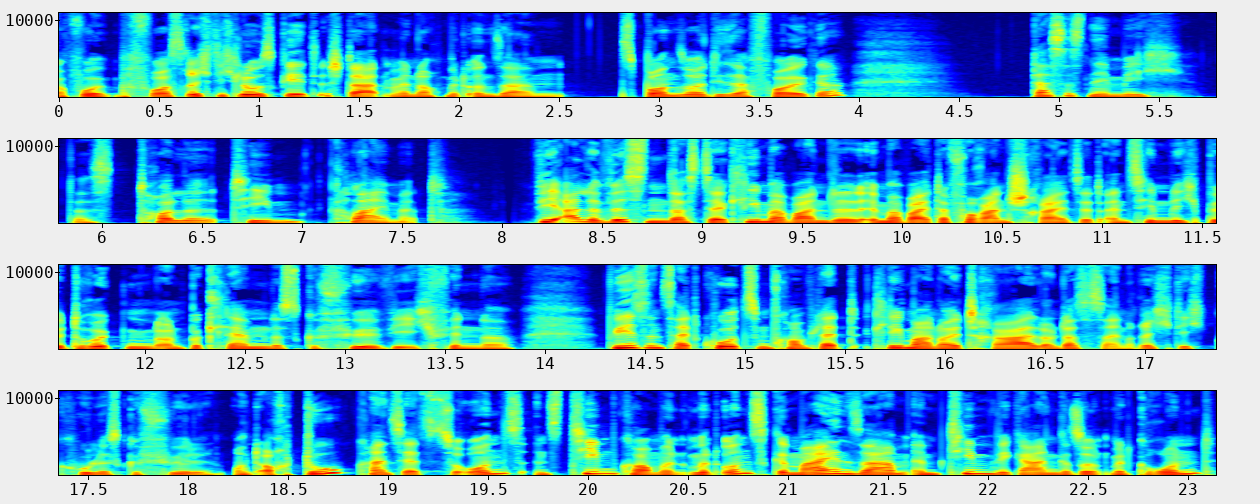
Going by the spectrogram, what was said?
Obwohl, bevor es richtig losgeht, starten wir noch mit unserem Sponsor dieser Folge. Das ist nämlich das tolle Team Climate. Wir alle wissen, dass der Klimawandel immer weiter voranschreitet. Ein ziemlich bedrückend und beklemmendes Gefühl, wie ich finde. Wir sind seit kurzem komplett klimaneutral und das ist ein richtig cooles Gefühl. Und auch du kannst jetzt zu uns ins Team kommen und mit uns gemeinsam im Team Vegan Gesund mit Grund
